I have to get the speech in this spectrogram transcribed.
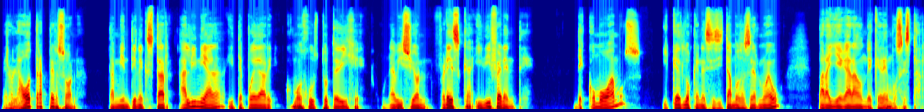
pero la otra persona también tiene que estar alineada y te puede dar, como justo te dije, una visión fresca y diferente de cómo vamos y qué es lo que necesitamos hacer nuevo para llegar a donde queremos estar.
